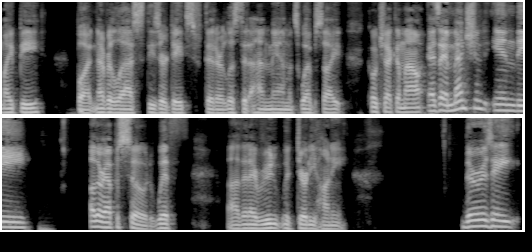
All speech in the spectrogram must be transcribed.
Might be. But nevertheless, these are dates that are listed on Mammoth's website. Go check them out. As I mentioned in the other episode with uh, that I read with Dirty Honey, there is a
